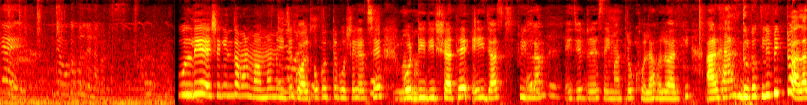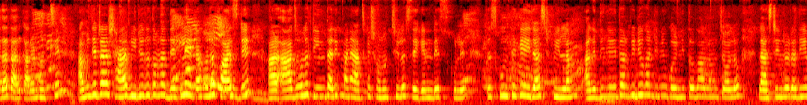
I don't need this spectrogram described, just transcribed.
দিয়ে এসে কিন্তু আমার মামা মেয়ে যে গল্প করতে বসে গেছে ওর দিদির সাথে। এই জাস্ট ফিরলাম। এই যে ড্রেস এই মাত্র খোলা হলো আর কি। আর হ্যাঁ দুটো ক্লিপ একটু আলাদা তার কারণ হচ্ছে আমি যেটা সারা ভিডিওতে তোমরা দেখলে এটা হলো ফার্স্ট ডে আর আজ হলো তিন তারিখ মানে আজকে শোনুর ছিল সেকেন্ড ডে স্কুলে তো স্কুল থেকে এই জাস্ট ফিরলাম। আগের দিন যেহেতু আর ভিডিও কন্টিনিউ করিনি তো ভাবলাম চলো লাস্ট ইন্ট্রোটা দিয়ে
